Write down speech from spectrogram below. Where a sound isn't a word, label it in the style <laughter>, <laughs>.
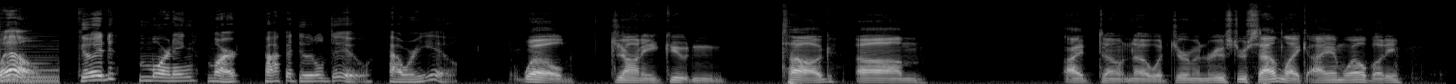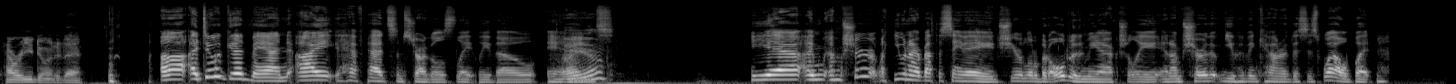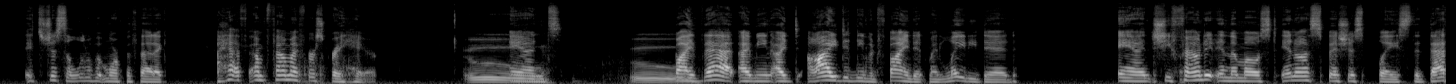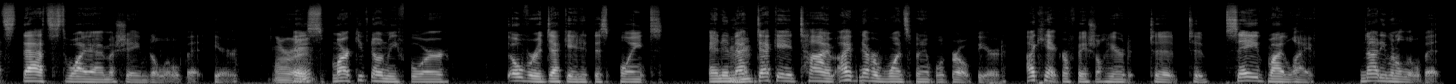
Well, good morning, Mark. Cock-a-doodle doo. How are you? Well, Jonny Guten Tag. Um, I don't know what German roosters sound like. I am well, buddy. How are you doing today? <laughs> Uh, I do a good, man. I have had some struggles lately, though, and Oh, yeah? yeah, I'm I'm sure. Like you and I are about the same age. You're a little bit older than me, actually, and I'm sure that you have encountered this as well. But it's just a little bit more pathetic. I have I found my first gray hair, Ooh. and Ooh. by that I mean I I didn't even find it. My lady did, and she found it in the most inauspicious place. That that's that's why I'm ashamed a little bit here. All right. Because Mark, you've known me for over a decade at this point, and in that mm-hmm. decade time, I've never once been able to grow a beard. I can't grow facial hair to, to to save my life, not even a little bit.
